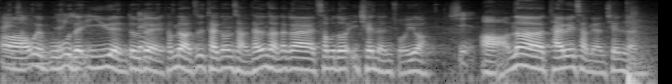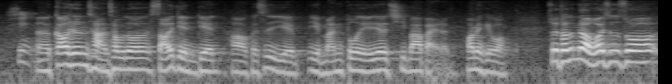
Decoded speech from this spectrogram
哦，卫福部的医院，对不对？他们有，这是台中产，台中产大概差不多一千人左右。是。啊，那台北产两千人。呃，高雄场差不多少一点点，好，可是也也蛮多的，也就七八百人。画面给我，所以投资没有，我就是说，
